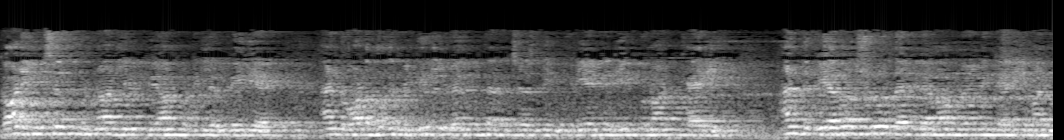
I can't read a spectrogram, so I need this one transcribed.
God himself could not live beyond particular period, and whatever the material wealth which has been created, he could not carry. And we are all sure that we are not going to carry one,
